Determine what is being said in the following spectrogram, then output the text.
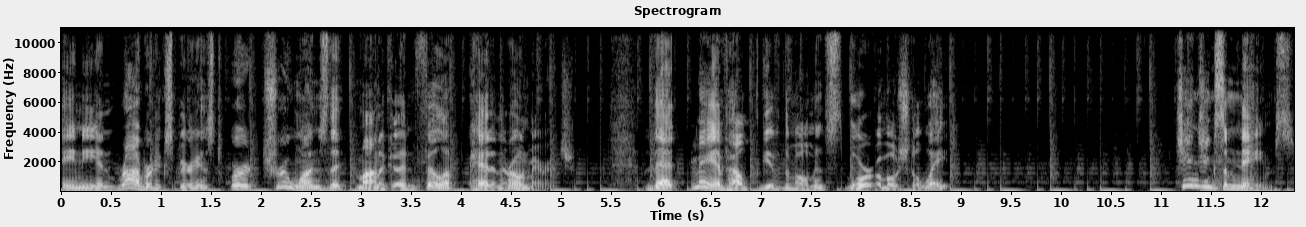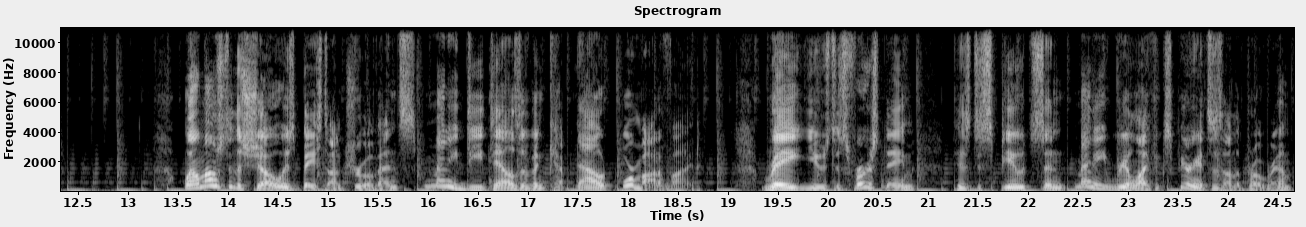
Amy and Robert experienced were true ones that Monica and Philip had in their own marriage. That may have helped give the moments more emotional weight. Changing some names. While most of the show is based on true events, many details have been kept out or modified. Ray used his first name, his disputes, and many real-life experiences on the program,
